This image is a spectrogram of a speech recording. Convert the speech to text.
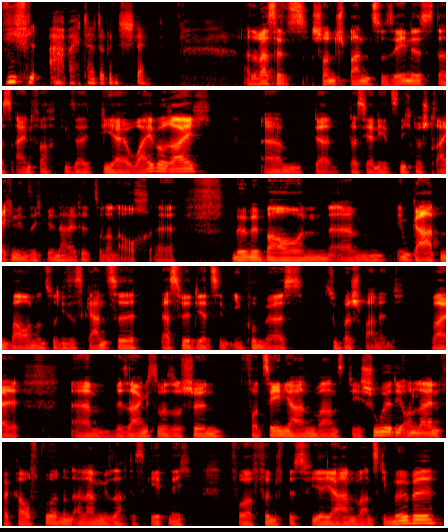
wie viel Arbeit da drin steckt. Also was jetzt schon spannend zu sehen ist, dass einfach dieser DIY-Bereich, ähm, der, das ja jetzt nicht nur Streichen in sich beinhaltet, sondern auch äh, Möbel bauen, ähm, im Garten bauen und so dieses Ganze, das wird jetzt im E-Commerce super spannend. Weil ähm, wir sagen es immer so schön, vor zehn Jahren waren es die Schuhe, die online verkauft wurden und alle haben gesagt, es geht nicht. Vor fünf bis vier Jahren waren es die Möbel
